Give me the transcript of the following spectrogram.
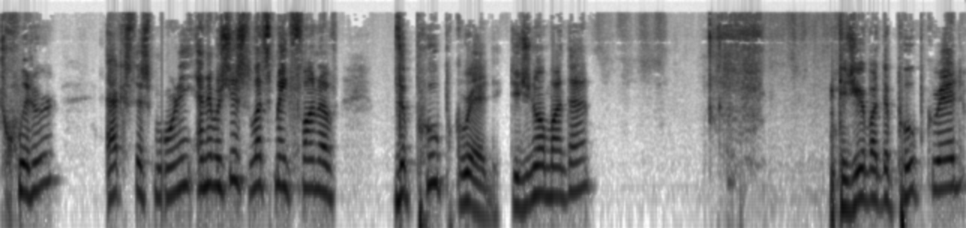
Twitter X this morning and it was just, let's make fun of the poop grid. Did you know about that? Did you hear about the poop grid?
